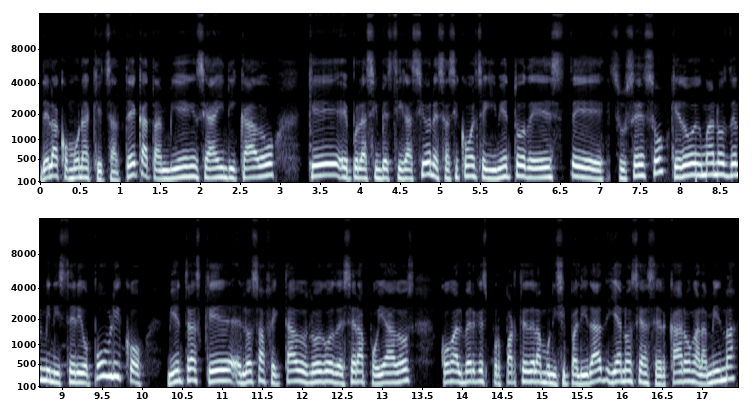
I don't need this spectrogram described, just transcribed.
de la comuna Quetzalteca. También se ha indicado que eh, pues, las investigaciones, así como el seguimiento de este suceso, quedó en manos del Ministerio Público mientras que los afectados luego de ser apoyados con albergues por parte de la municipalidad ya no se acercaron a la misma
